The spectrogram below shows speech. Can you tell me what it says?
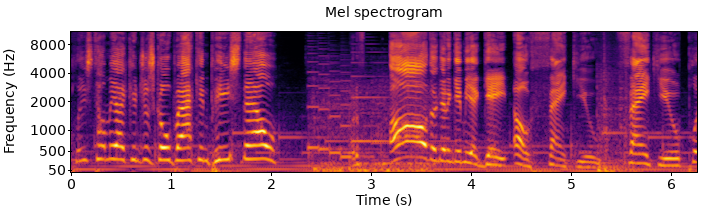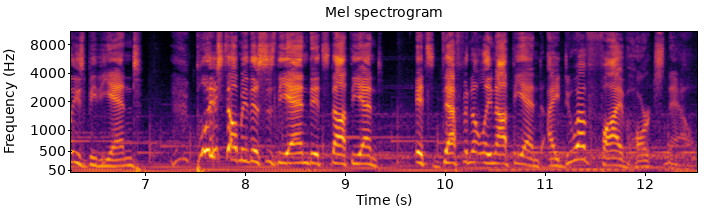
Please tell me I can just go back in peace now. What if... Oh, they're to give me a gate. Oh, thank you. Thank you. Please be the end. Please tell me this is the end. It's not the end. It's definitely not the end. I do have five hearts now.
